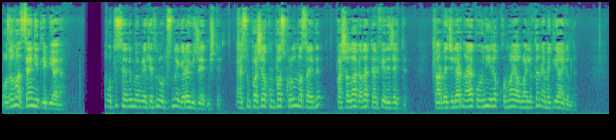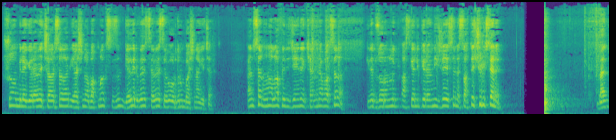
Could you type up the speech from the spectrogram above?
O zaman sen git Libya'ya. 30 senedir memleketin ordusunda görev icra etmişti. Ersun Paşa kumpas kurulmasaydı paşalığa kadar terfi edecekti. Darbecilerin ayak oyunu ile kurmay albaylıktan emekliye ayrıldı. Şu an bile göreve çağırsalar yaşına bakmaksızın gelir ve seve seve ordunun başına geçer. Hem sen ona laf edeceğine kendine baksana. Gidip zorunlu askerlik görevini icra etsene. Sahte çürük seni. Ben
